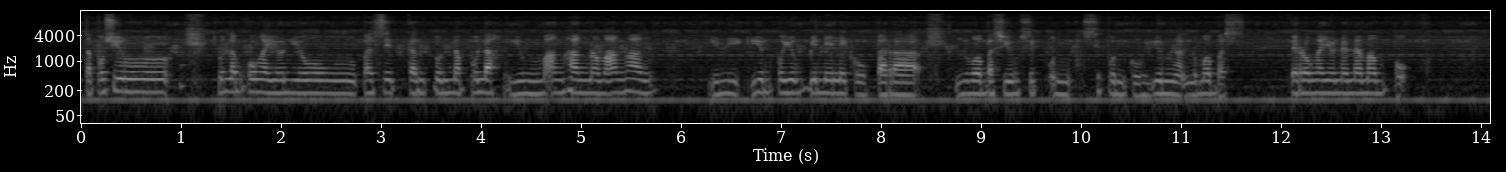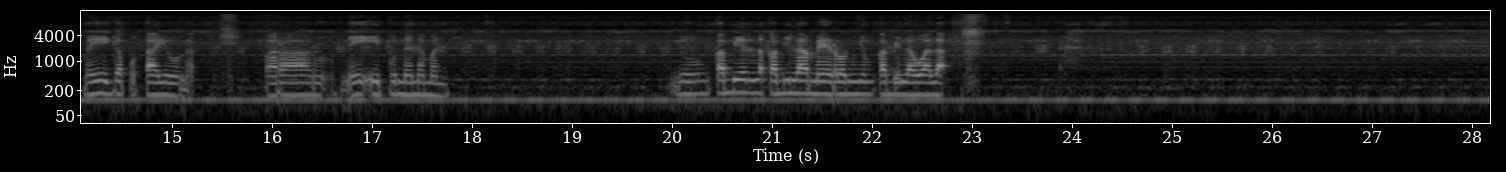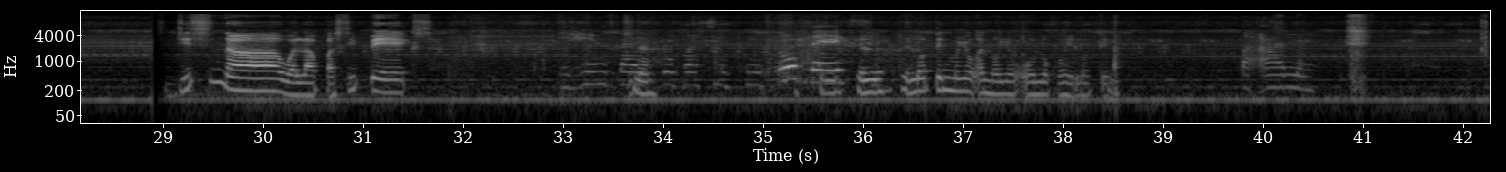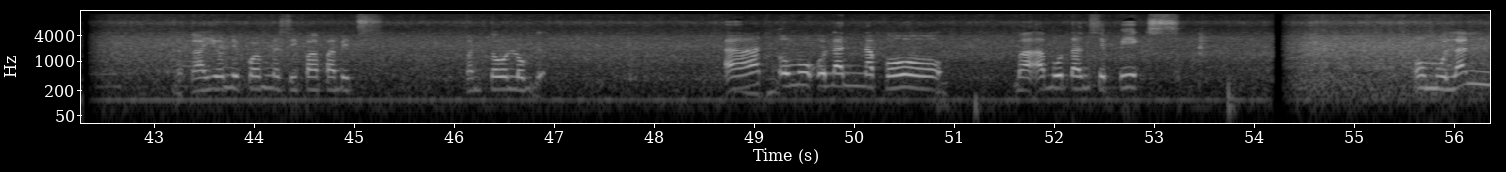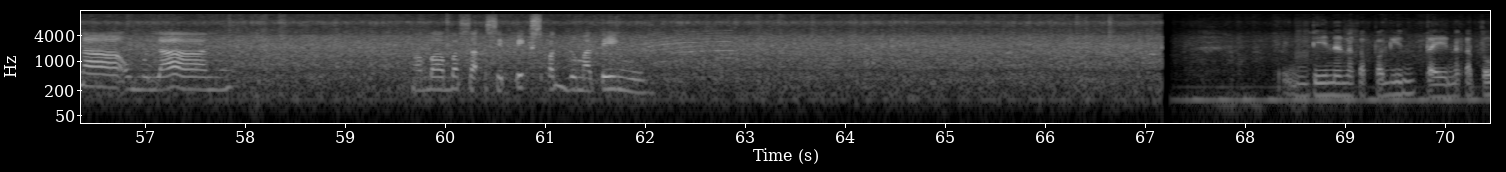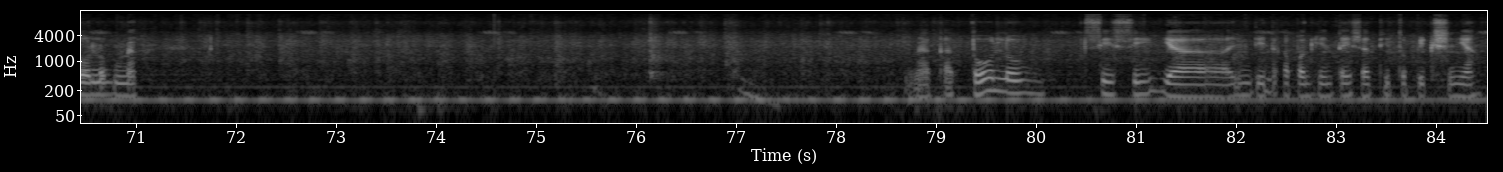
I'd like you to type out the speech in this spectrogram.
Tapos yung ulam ko ngayon yung pasit canton na pula, yung maanghang na maanghang. Yun, yun po yung pinili ko para lumabas yung sipon, sipon ko. Yun nga, lumabas. Pero ngayon na naman po, may higa po tayo na parang naiipon na naman. Yung kabila, kabila meron, yung kabila wala. Gis na, wala pa si Pix. Hihintay Sina? ko pa si Tito Pix. Hil, hilutin mo yung ano, yung ulo ko, hilutin. Paano? Naka-uniform na si Papa Bits. Pantulog. At umuulan na po. Maabutan si Pix. Umulan na, umulan. Mababasa si Pix pag dumating. Hindi na nakapaghintay, nakatulog na. nakatulog si Sia hindi nakapaghintay sa tito Pix niya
